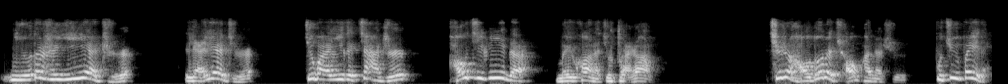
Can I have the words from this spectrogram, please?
有的是一页纸、两页纸，就把一个价值好几个亿的煤矿呢就转让了。其实好多的条款呢是不具备的。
